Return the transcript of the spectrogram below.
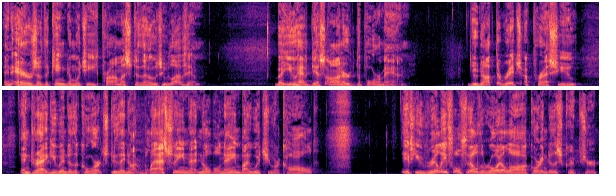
and heirs of the kingdom which he promised to those who love him? But you have dishonored the poor man. Do not the rich oppress you and drag you into the courts? Do they not blaspheme that noble name by which you are called? If you really fulfill the royal law according to the scripture,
